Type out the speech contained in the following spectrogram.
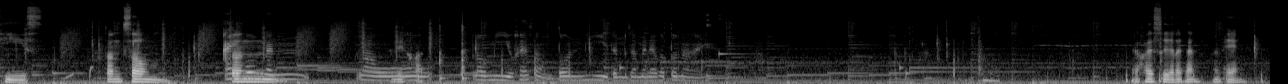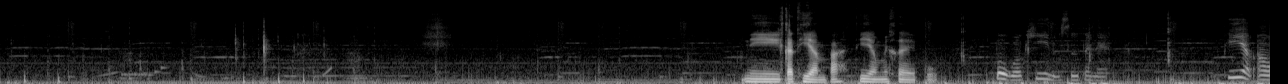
พีชต้นส้ม ไอ้ต้น พวกนั้นเราไม่ค่อย เรามีอยู่แค่สองต้นพี่แต่มันจะไม่ได้ว่าต้นอะไร เดี๋ยวค่อยซื้อแล้วกัน มันแพง มีกระเทียมปะที่ยังไม่เคยปลูกปลูกแล้วพี่หนูซื้อไปแล้วพี่อยากเอา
